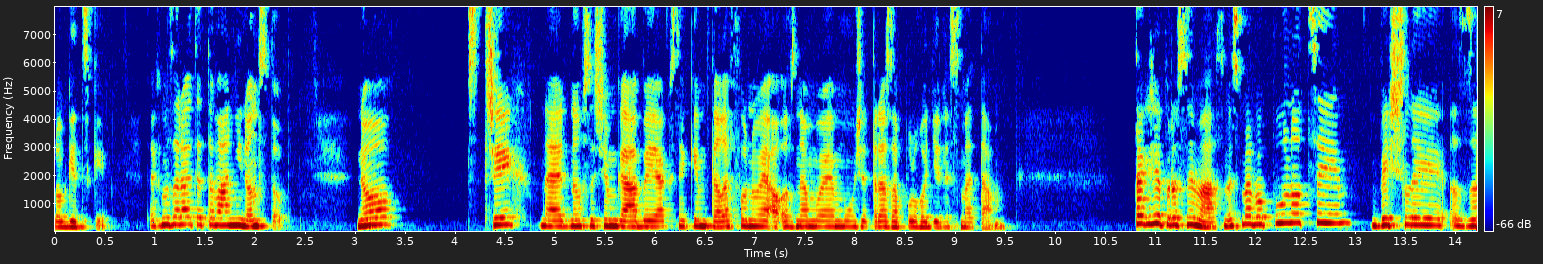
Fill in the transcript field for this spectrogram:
logicky. Tak jsme zadali tetování nonstop. No, střih, najednou slyším Gáby, jak s někým telefonuje a oznamuje mu, že teda za půl hodiny jsme tam. Takže prosím vás, my jsme o půlnoci vyšli z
